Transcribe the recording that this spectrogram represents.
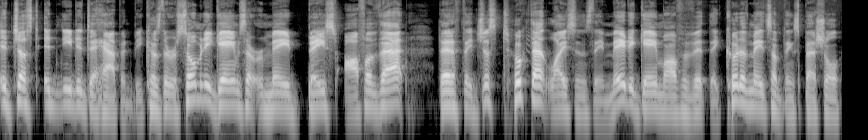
It just it needed to happen because there were so many games that were made based off of that that if they just took that license, they made a game off of it, they could have made something special,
